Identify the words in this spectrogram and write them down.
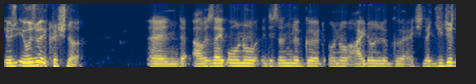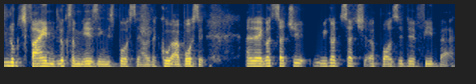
it was it was with Krishna, and I was like, oh no, it doesn't look good. Oh no, I don't look good. She's like, you just looks fine. It looks amazing. Just post it. I was like, cool. I posted, and I got such a we got such a positive feedback,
